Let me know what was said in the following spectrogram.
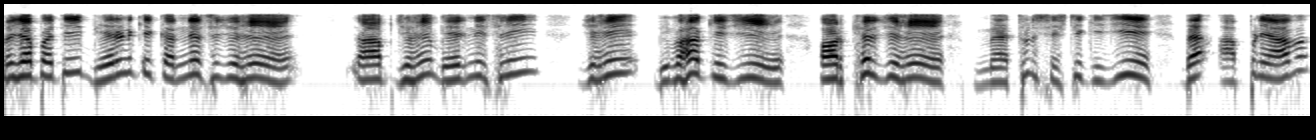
प्रजापति भेरण के करने से जो है, आप जो है भेरनी से जो है विवाह कीजिए और फिर जो है मैथुन सृष्टि कीजिए, वह अपने आप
